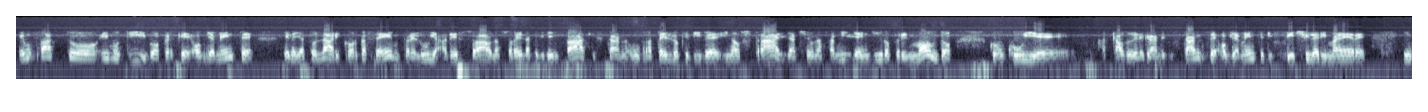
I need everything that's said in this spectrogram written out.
È un fatto emotivo perché ovviamente Enayatollah ricorda sempre, lui adesso ha una sorella che vive in Pakistan, un fratello che vive in Australia, c'è una famiglia in giro per il mondo con cui è, a causa delle grandi distanze ovviamente difficile rimanere in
